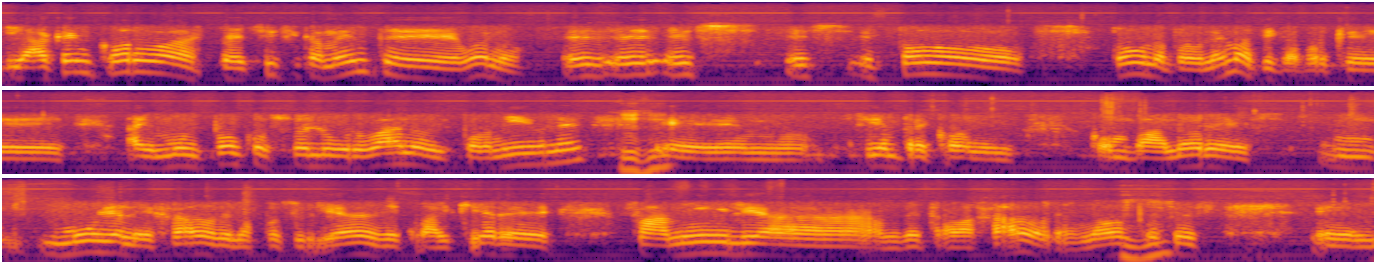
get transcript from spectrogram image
Y acá en Córdoba específicamente, bueno, es, es, es, es todo toda una problemática porque hay muy poco suelo urbano disponible, eh, siempre con con valores muy alejados de las posibilidades de cualquier eh, familia de trabajadores, ¿no? Entonces... Em,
